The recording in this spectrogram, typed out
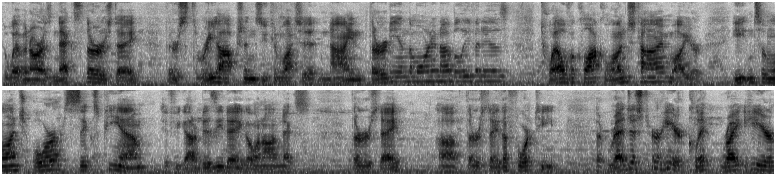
The webinar is next Thursday. There's three options. You can watch it at 9.30 in the morning, I believe it is, 12 o'clock lunchtime while you're eating some lunch, or 6 p.m. if you got a busy day going on next Thursday, uh, Thursday the 14th. But register here. Click right here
